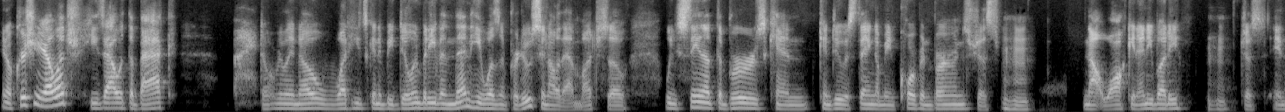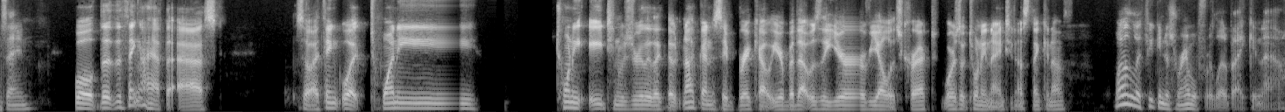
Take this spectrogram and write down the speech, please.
you know, Christian Yelich, he's out with the back. I don't really know what he's going to be doing, but even then he wasn't producing all that much. So we've seen that the Brewers can can do his thing. I mean, Corbin Burnes just Mm-hmm. not walking anybody, Mhm. just insane. Well, the, the thing I have to ask, so I think what 20, 2018 was really like the not going to say breakout year, but that was the year of Yelich, correct? Or is it 2019? I was thinking of. Well, if you can just ramble for a little bit, I can. Uh,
